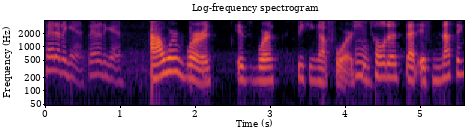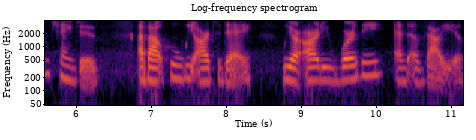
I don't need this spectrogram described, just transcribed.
say that again. Say that again. Our worth is worth speaking up for. Mm. She told us that if nothing changes about who we are today, we are already worthy and of value.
